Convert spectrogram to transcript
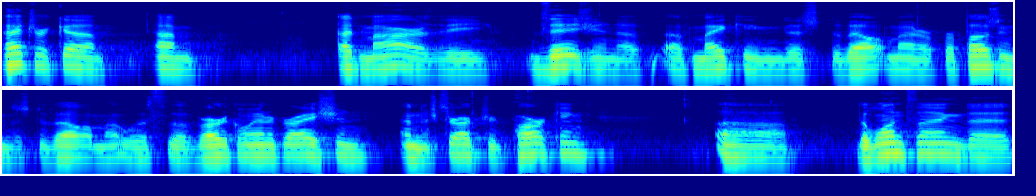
Patrick, uh, um, admire the vision of, of making this development or proposing this development with the vertical integration and the structured parking. Uh, The one thing that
